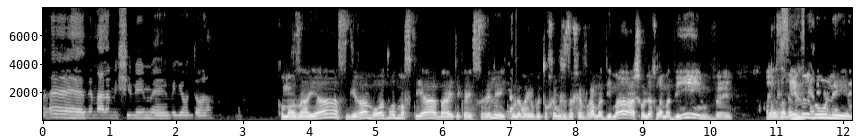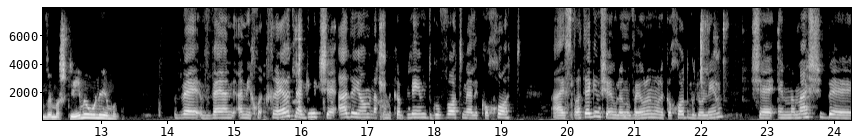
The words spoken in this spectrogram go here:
אה, למעלה מ-70 אה, מיליון דולר. כלומר זה היה סגירה מאוד מאוד מפתיעה בהייטק הישראלי, נכון. כולם היו בטוחים שזו חברה מדהימה, שהולך לה מדהים, והיזמים מעולים, ומשקיעים מעולים. ו- ואני חייבת להגיד שעד היום אנחנו מקבלים תגובות מהלקוחות האסטרטגיים שהיו לנו, והיו לנו לקוחות גדולים, שהם ממש ב-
